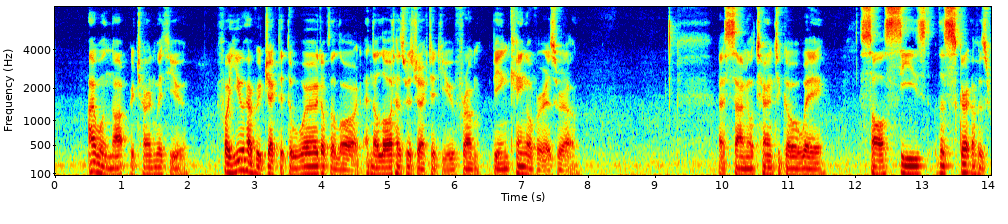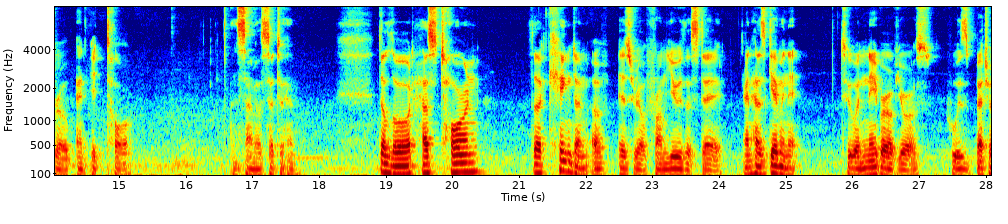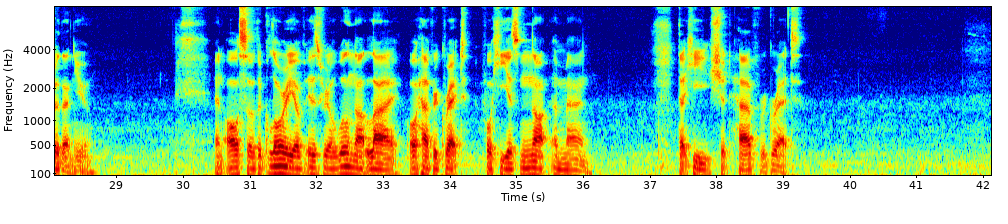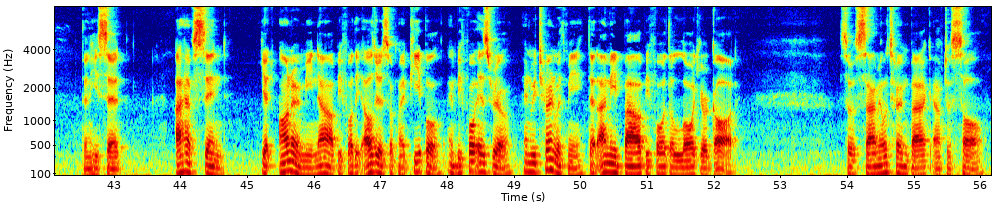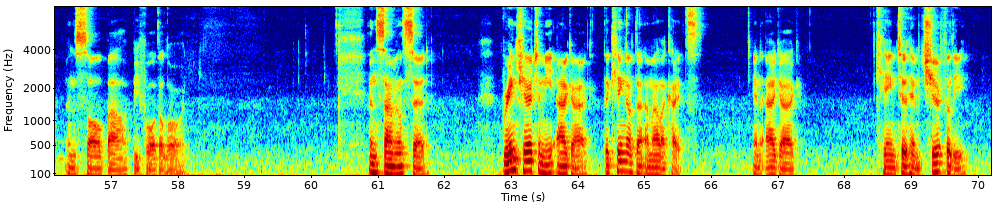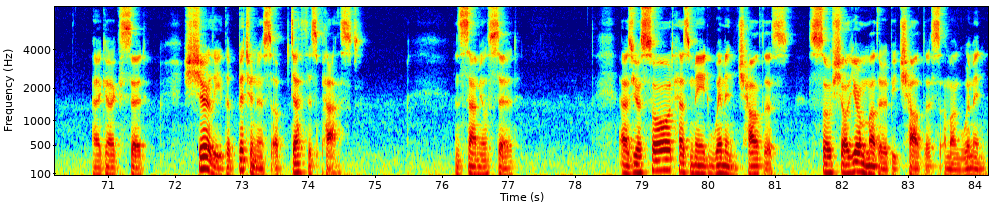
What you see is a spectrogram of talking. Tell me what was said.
I will not return with you, for you have rejected the word of the Lord, and the Lord has rejected you from being king over Israel. As Samuel turned to go away, Saul seized the skirt of his robe, and it tore. And Samuel said to him, The Lord has torn the kingdom of Israel from you this day, and has given it to a neighbor of yours who is better than you. And also the glory of Israel will not lie or have regret, for he is not a man that he should have regret. Then he said, I have sinned, yet honor me now before the elders of my people and before Israel, and return with me, that I may bow before the Lord your God. So Samuel turned back after Saul, and Saul bowed before the Lord. Then Samuel said, Bring here to me Agag, the king of the Amalekites. And Agag came to him cheerfully. Agag said, Surely the bitterness of death is past. And Samuel said, As your sword has made women childless, so shall your mother be childless among women.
